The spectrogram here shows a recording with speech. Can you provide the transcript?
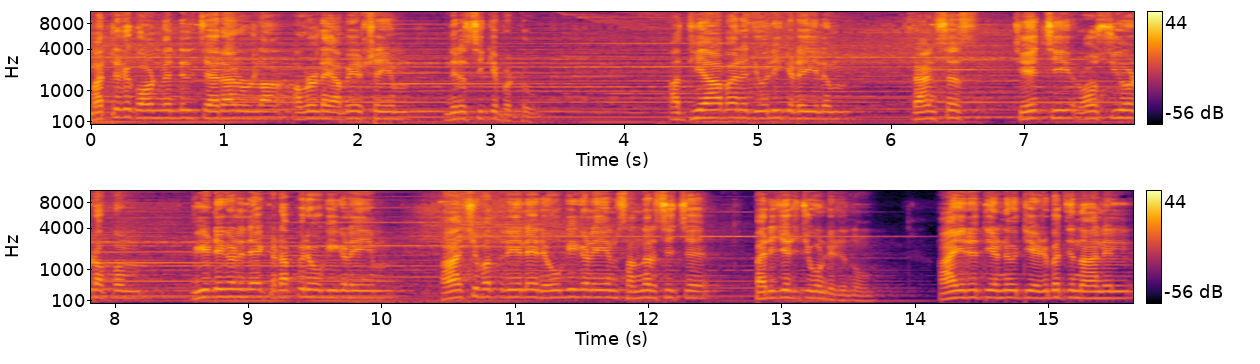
മറ്റൊരു കോൺവെന്റിൽ ചേരാനുള്ള അവളുടെ അപേക്ഷയും നിരസിക്കപ്പെട്ടു. അധ്യാപന ജോലിക്കിടയിലും ഫ്രാൻസിസ് ചേച്ചി റോസിയോടൊപ്പം വീടുകളിലെ കിടപ്പ് രോഗികളെയും ആശുപത്രിയിലെ രോഗികളെയും സന്ദർശിച്ച് പരിചരിച്ചുകൊണ്ടിരുന്നു. ആയിരത്തി എണ്ണൂറ്റി എഴുപത്തിനാലിൽ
